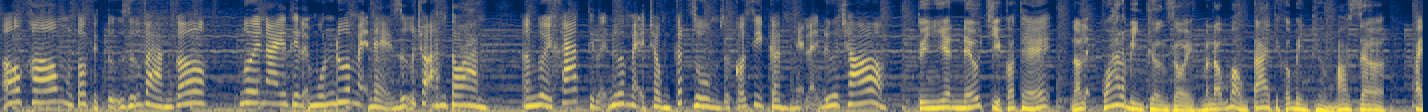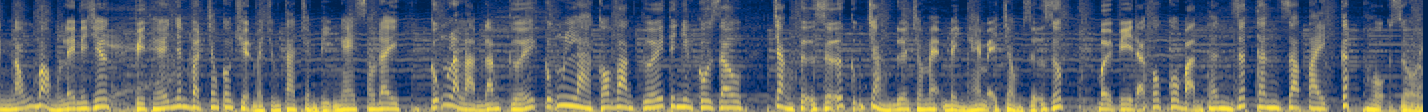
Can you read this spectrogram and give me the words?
Ơ không, tôi phải tự giữ vàng cơ. Người này thì lại muốn đưa mẹ đẻ giữ cho an toàn. Ờ, người khác thì lại đưa mẹ chồng cất dùm rồi có gì cần mẹ lại đưa cho. Tuy nhiên nếu chỉ có thế Nó lại quá là bình thường rồi. Mà nóng bỏng tai thì có bình thường bao giờ? Phải nóng bỏng lên đi chứ. Vì thế nhân vật trong câu chuyện mà chúng ta chuẩn bị nghe sau đây Cũng là làm đám cưới Cũng là có vàng cưới. Thế nhưng cô dâu chẳng tự giữ cũng chẳng đưa cho mẹ mình hay mẹ chồng giữ giúp. Bởi vì đã có cô bạn thân rất thân ra tay cất hộ rồi.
